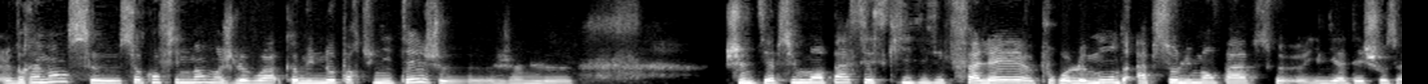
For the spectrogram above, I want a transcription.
vraiment, ce, ce, confinement, moi, je le vois comme une opportunité. Je, je ne le je ne dis absolument pas c'est ce qu'il fallait pour le monde, absolument pas, parce qu'il y a des choses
